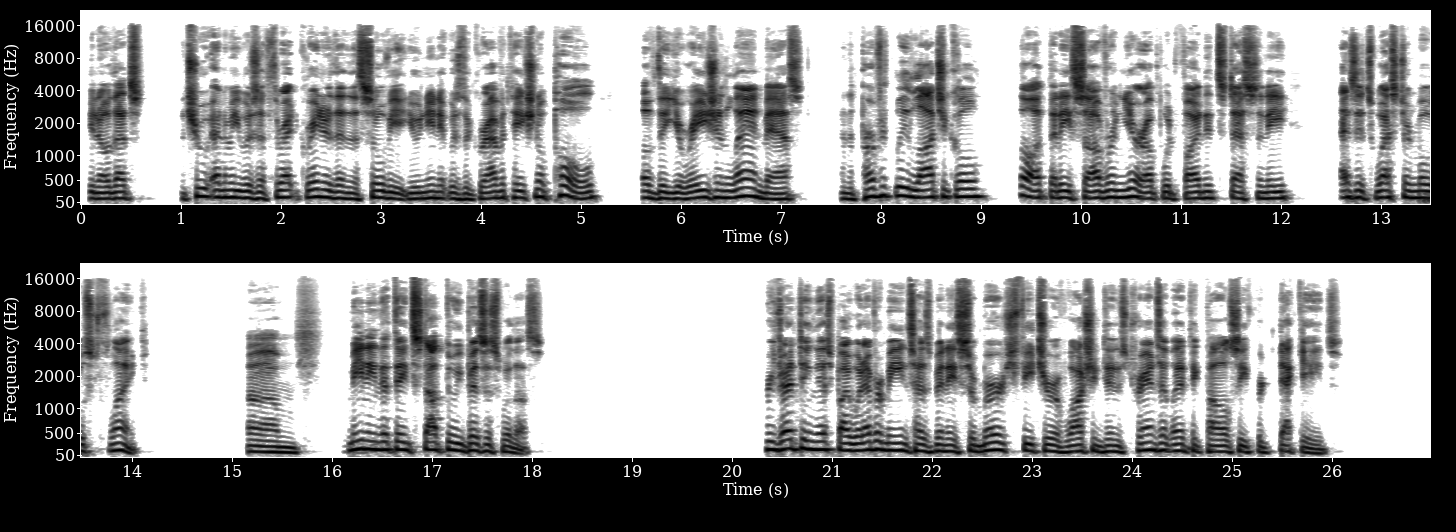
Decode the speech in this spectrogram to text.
you know, that's the true enemy was a threat greater than the Soviet Union. It was the gravitational pull of the Eurasian landmass and the perfectly logical thought that a sovereign Europe would find its destiny as its westernmost flank. Um, meaning that they'd stop doing business with us. Preventing this by whatever means has been a submerged feature of Washington's transatlantic policy for decades.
